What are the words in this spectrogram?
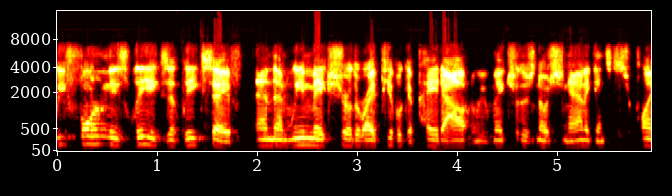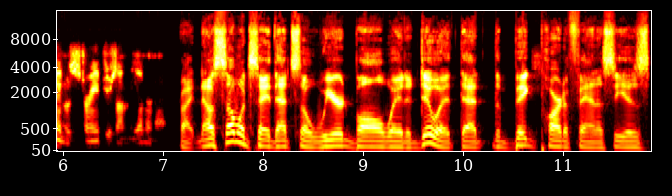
we form these leagues at League Safe, and then we make sure the right people get paid out, and we make sure there's no shenanigans because you're playing with strangers on the internet. Right. Now, some would say that's a weird ball way to do it, that the big part of fantasy is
